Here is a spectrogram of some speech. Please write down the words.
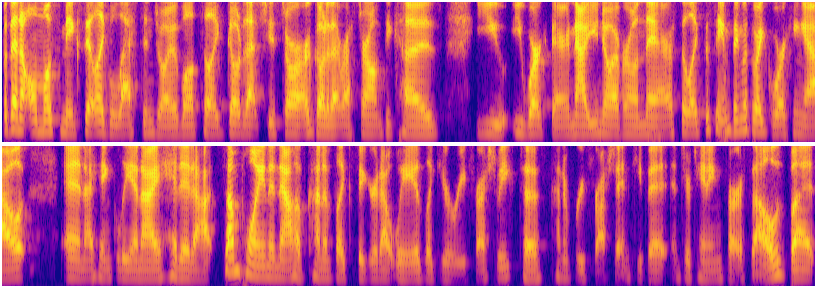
But then it almost makes it like less enjoyable to like go to that shoe store or go to that restaurant because you you work there. Now you know everyone there. So like the same thing with like working out. And I think Lee and I hit it at some point and now have kind of like figured out ways like your refresh week to kind of refresh it and keep it entertaining for ourselves. But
